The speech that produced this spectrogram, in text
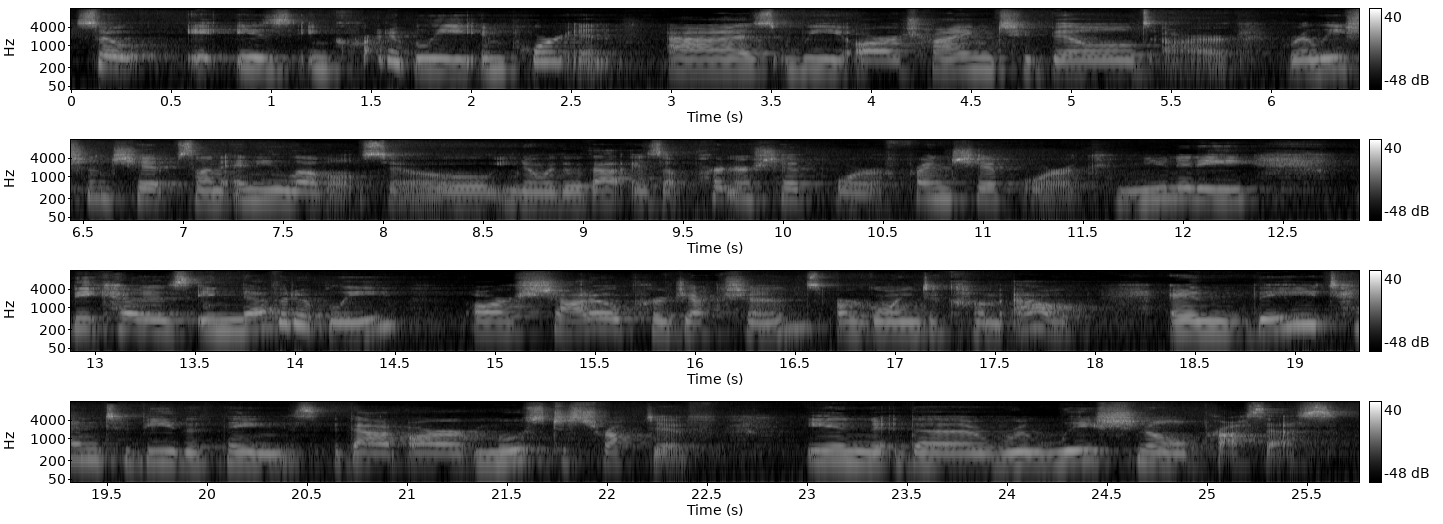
So it is incredibly important as we are trying to build our relationships on any level. So, you know, whether that is a partnership or a friendship or a community, because inevitably our shadow projections are going to come out and they tend to be the things that are most destructive in the relational process.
